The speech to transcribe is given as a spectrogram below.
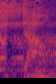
Shut down.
